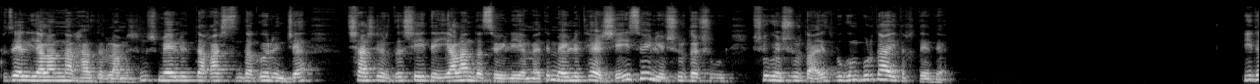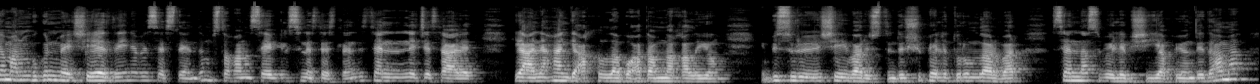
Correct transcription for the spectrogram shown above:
Güzel yalanlar hazırlamışmış. Mevlüt de karşısında görünce şaşırdı. Şeyde yalan da söyleyemedi. Mevlüt her şeyi söylüyor. Şurada şu, şu gün şuradayız. Bugün buradaydık dedi. Didem Hanım bugün şeye Zeynep'e seslendi. Mustafa'nın sevgilisine seslendi. Sen ne cesaret yani hangi akılla bu adamla kalıyorsun? Bir sürü şey var üstünde şüpheli durumlar var. Sen nasıl böyle bir şey yapıyorsun dedi ama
